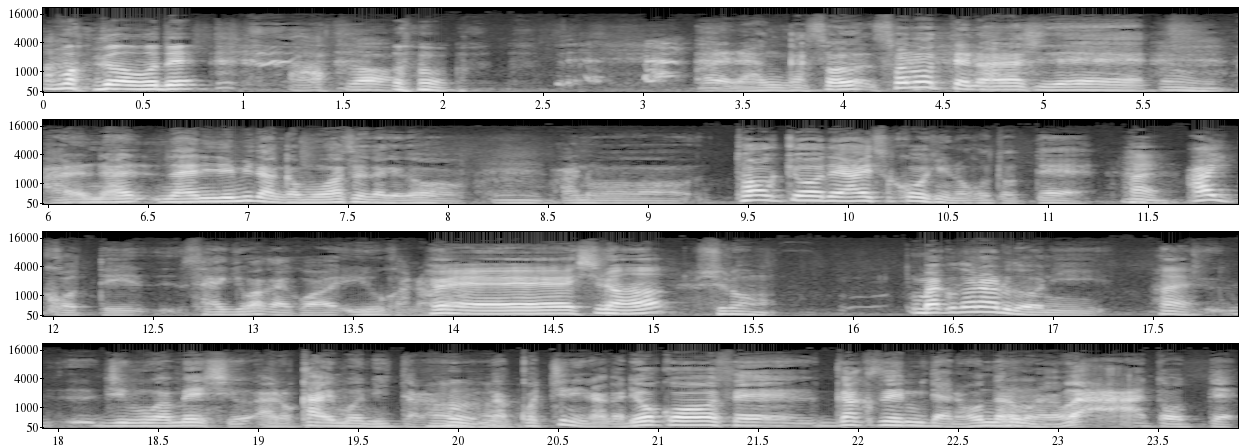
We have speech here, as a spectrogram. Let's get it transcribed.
の 真顔で。あそうあれなんかそその手の話で、あれな何で見たんかもう忘れたけど、あの東京でアイスコーヒーのことって、はい。アイコって最近若い子は言うかな？へえ知らん？知らん。マクドナルドにはい。自分は名刺あの買い物に行ったら、こっちになんか旅行生学生みたいな女の子がわーっとおって、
